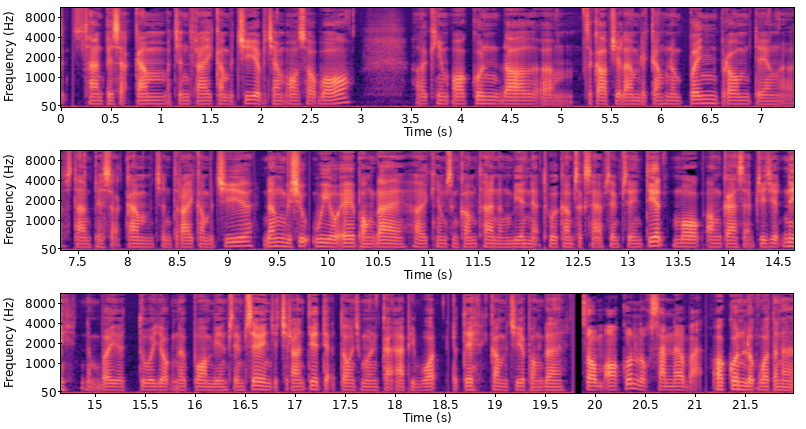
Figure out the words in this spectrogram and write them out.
ស្ថានបេសកកម្មអចិន្ត្រៃយ៍កម្ពុជាប្រចាំអសបហើយខ្ញុំអរគុណដល់សាកលវិទ្យាល័យអមេរិកភ្នំពេញព្រមទាំងស្ថានបេសកកម្មចន្ទ្រៃកម្ពុជានិងវិទ្យុ VOA ផងដែរហើយខ្ញុំសង្ឃឹមថានឹងមានអ្នកធ្វើកម្មសិក្សាផ្សេងៗទៀតមកអង្គការសហប្រជាជាតិនេះដើម្បីទទួលយកនៅព័ត៌មានផ្សេងៗជាច្រើនទៀតទាក់ទងជាមួយនឹងការអភិវឌ្ឍប្រទេសកម្ពុជាផងដែរសូមអរគុណលោកសាន់នឺបាទអរគុណលោកវឌ្ឍនា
